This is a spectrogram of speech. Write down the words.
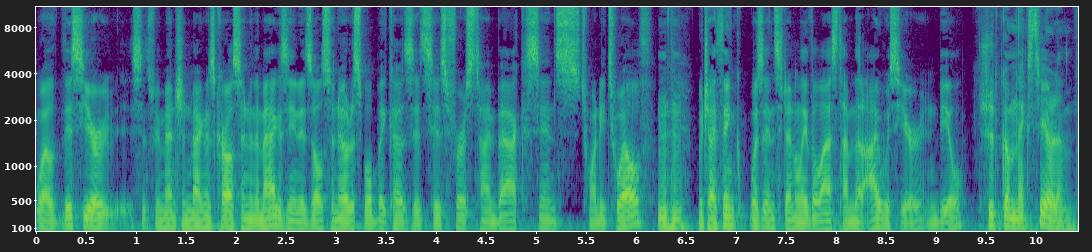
Well, this year, since we mentioned Magnus Carlsen in the magazine, is also noticeable because it's his first time back since 2012, mm-hmm. which I think was incidentally the last time that I was here in Biel. Should come next year then.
